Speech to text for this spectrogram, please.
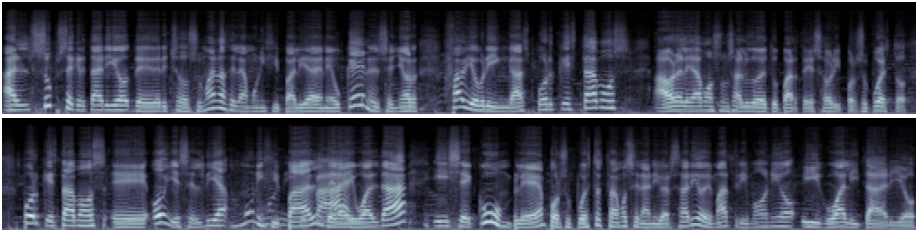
al subsecretario de Derechos Humanos de la Municipalidad de Neuquén, el señor Fabio Bringas, porque estamos, ahora le damos un saludo de tu parte, Sori, por supuesto, porque estamos, eh, hoy es el Día Municipal, de la Igualdad y se cumple, ¿eh? por supuesto, estamos en aniversario de matrimonio igualitario.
